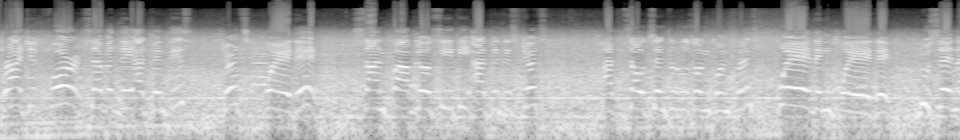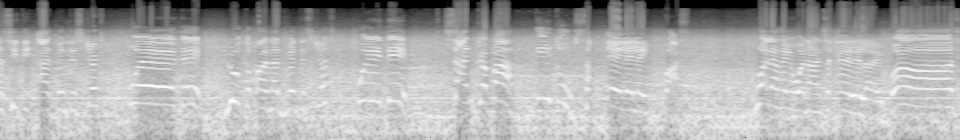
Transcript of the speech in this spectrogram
Project 4, Seventh Day Adventist Church, pwede. San Pablo City Adventist Church at South Central Luzon Conference, pwedeng pwede. Lucena City Adventist Church, pwede. Lutokan Adventist Church, pwede. Saan ka pa? Dito sa LLI Bus. Walang iwanan sa LLI Bus.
